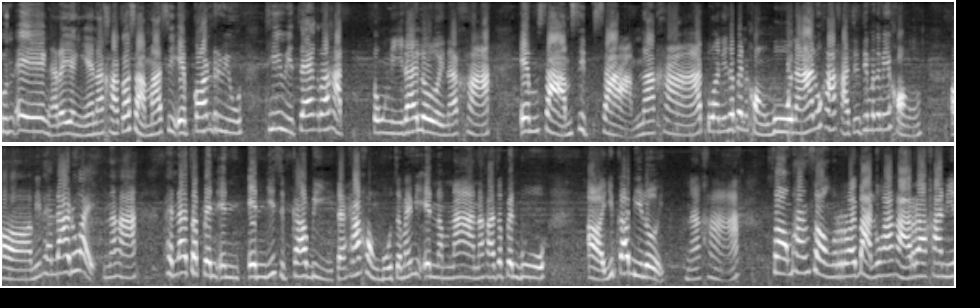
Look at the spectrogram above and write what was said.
ลุ้นเองอะไรอย่างเงี้ยนะคะ ก็สามารถ CF ก้อนรีวิวที่วีแจ้งรหัส ตรงนี้ได้เลยนะคะ M33 นะคะ ตัวนี้จะเป็นของบูนะลูกค้าค่ะจริงๆมันจะมีของอ่อมีแพนด้าด้วยนะคะแพนด้าจะเป็น N N 29 B แต่ถ้าของบูจะไม่มี N นำหน้านะคะ จะเป็นบูเอ่อ29 B เลยนะคะ 2,200 บาทลูกค้าค่ะ ราคานี้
